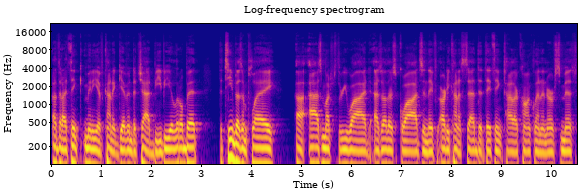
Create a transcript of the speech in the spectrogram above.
uh, that I think many have kind of given to Chad Beebe a little bit. The team doesn't play uh, as much three wide as other squads, and they've already kind of said that they think Tyler Conklin and Irv Smith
